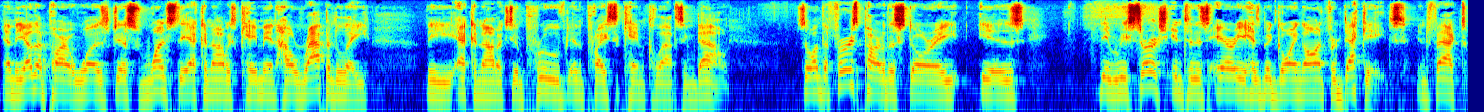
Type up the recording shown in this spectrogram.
And the other part was just once the economics came in, how rapidly the economics improved and the price came collapsing down. So, on the first part of the story, is the research into this area has been going on for decades. In fact,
